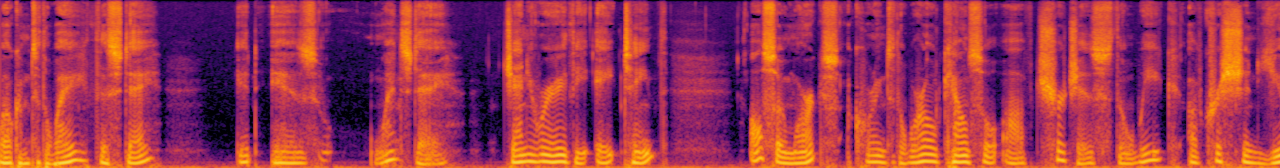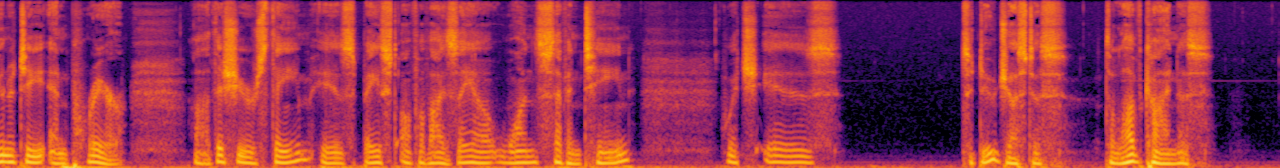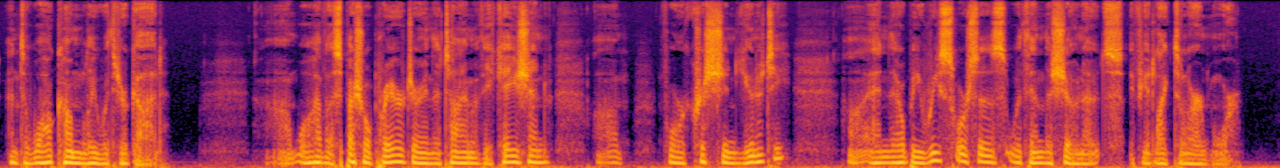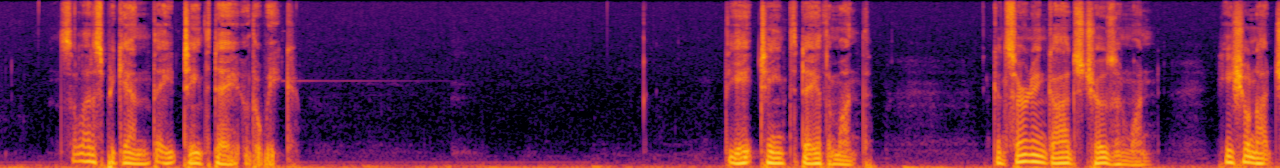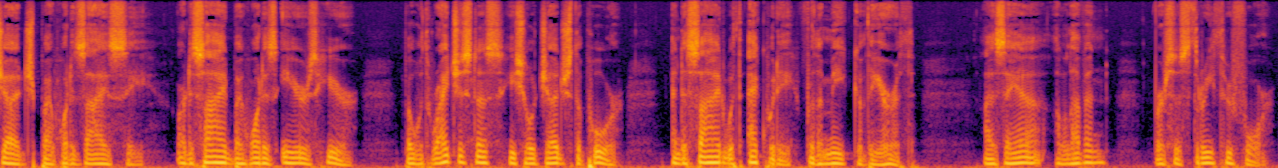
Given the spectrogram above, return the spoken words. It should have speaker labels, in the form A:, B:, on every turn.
A: Welcome to the Way this day. It is Wednesday, January the 18th. Also marks, according to the World Council of Churches, the week of Christian unity and prayer. Uh, this year's theme is based off of Isaiah 117, which is to do justice, to love kindness, and to walk humbly with your God. Uh, we'll have a special prayer during the time of the occasion uh, for Christian unity, uh, and there'll be resources within the show notes if you'd like to learn more. So let us begin the 18th day of the week. The 18th day of the month. Concerning God's chosen one, he shall not judge by what his eyes see, or decide by what his ears hear, but with righteousness he shall judge the poor and decide with equity for the meek of the earth. Isaiah 11, verses 3 through 4.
